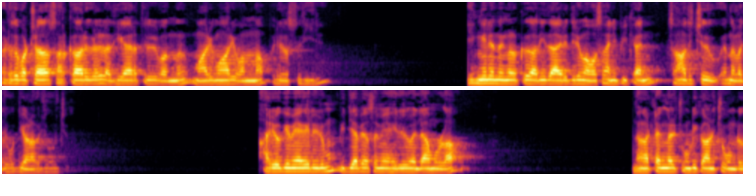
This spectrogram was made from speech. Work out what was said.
ഇടതുപക്ഷ സർക്കാരുകൾ അധികാരത്തിൽ വന്ന് മാറി മാറി വന്ന പരിതസ്ഥിതിയിൽ എങ്ങനെ നിങ്ങൾക്ക് അതിദാരിദ്ര്യം അവസാനിപ്പിക്കാൻ സാധിച്ചു എന്നുള്ള ചോദ്യമാണ് അവർ ചോദിച്ചത്. ആരോഗ്യമേഖലയിലും വിദ്യാഭ്യാസ മേഖലയിലും എല്ലാമുള്ള നേട്ടങ്ങൾ ചൂണ്ടിക്കാണിച്ചുകൊണ്ട്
